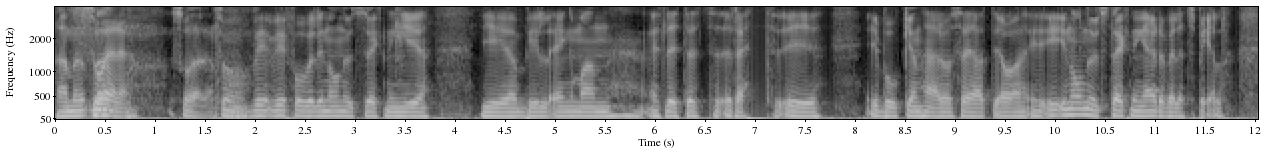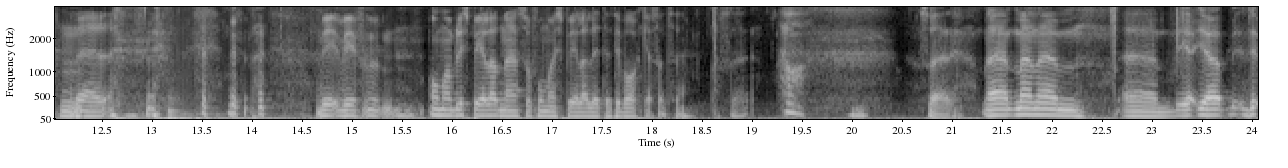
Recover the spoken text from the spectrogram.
Ja, men, så men, är det. Så är det. Så vi, vi, får väl i någon utsträckning ge, ge Bill Engman ett litet rätt i i boken här och säga att ja, i, i någon utsträckning är det väl ett spel. Mm. Där, vi, vi, om man blir spelad med så får man ju spela lite tillbaka så att säga. Så, så är det. Men, men ähm, ja, det,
